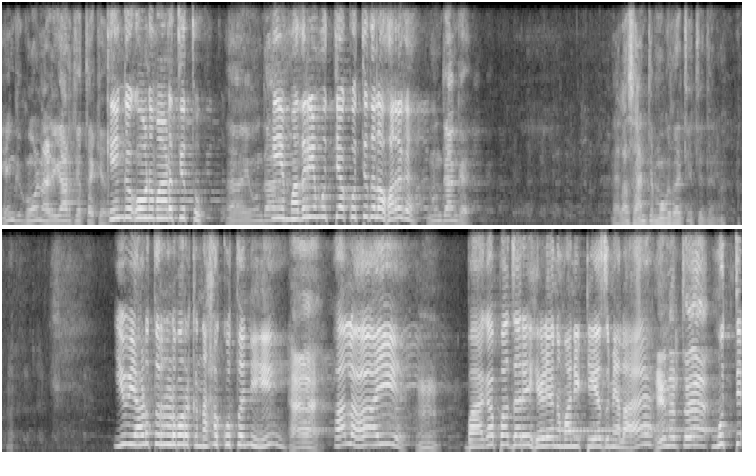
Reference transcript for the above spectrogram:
ಹಿಂಗ ಗೋಣ ಅಳಿಗಾಡ್ತಿತ್ತ ಹಿಂಗ ಗೋಣ ಮಾಡ್ತಿತ್ತು. ಈ ಮದರಿ ಮುತ್ಯ ಕೂತಿದ್ದಲ್ಲ ಹೊರಗ? ಇವಂದ ಹಂಗ? ಎಲ್ಲ ಶಾಂತಿ ಮುಗ್ದೈತಿದ್ದ ಇವು ಎರಡು ತರ ನಡ್ಬಾರಕ್ ನಾ ಕೂತನಿ ಅಲ್ಲ ಹ್ಮ್. ಬಾಗಪ್ಪ ಜರೆ ಹೇಳ್ಯಾನ ಮನಿ ಟೇಜ್ ಮೇಲ ಏನಂತ ಮುತ್ಯ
